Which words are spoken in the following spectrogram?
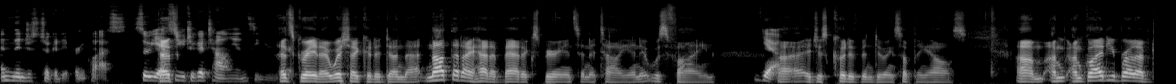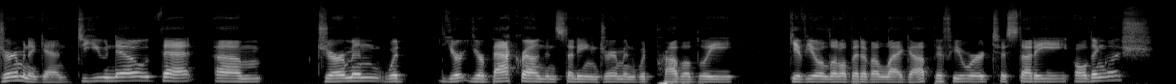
and then just took a different class. So yes, you took Italian senior year. That's great. I wish I could have done that. Not that I had a bad experience in Italian. It was fine. yeah. Uh, I just could have been doing something else. Um, I'm I'm glad you brought up German again. Do you know that um, German would your your background in studying German would probably give you a little bit of a leg up if you were to study Old English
